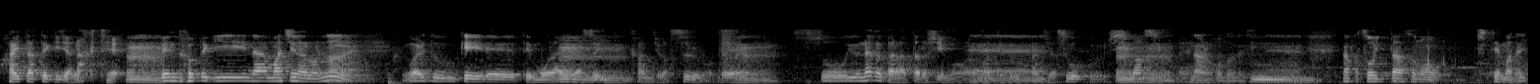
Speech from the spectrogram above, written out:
排他的じゃなくてうん。伝統的な町なのにはい。割と受け入れてもらいやすい感じはするのでうん。そういう中から新しいものが生まれてくる感じはすごくしますよね。うん。なるほどですうん。ねなんかそういったその来てまだ1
